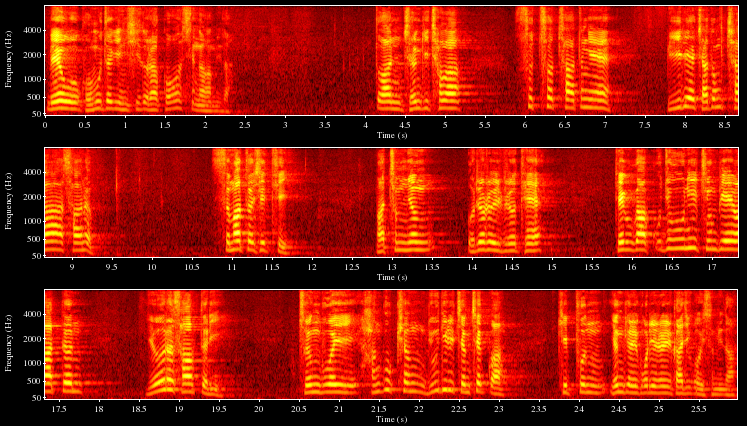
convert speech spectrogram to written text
매우 고무적인 시도라고 생각합니다. 또한 전기차와 수소차 등의 미래 자동차 산업, 스마트 시티, 맞춤형 의료를 비롯해 대구가 꾸준히 준비해왔던 여러 사업들이 정부의 한국형 뉴딜 정책과 깊은 연결고리를 가지고 있습니다.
